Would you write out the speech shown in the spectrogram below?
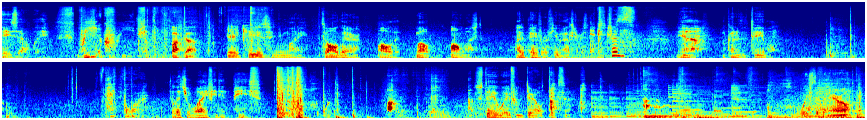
Stays that way. We agreed. Shut the fuck up. Here are your keys and your money. It's all there. All of it. Well, almost. I had to pay for a few extras. Extras? Yeah, look under the table. What's that for? To let your wife eat in peace. Stay away from Daryl Dixon. Waste of an arrow.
